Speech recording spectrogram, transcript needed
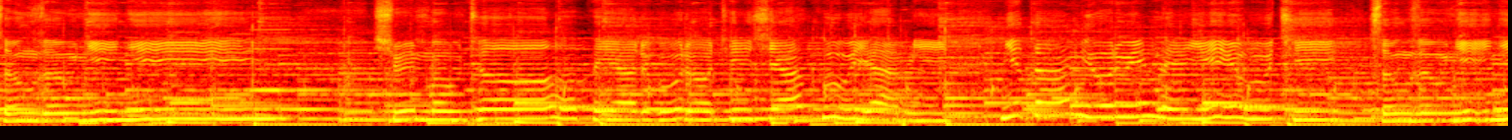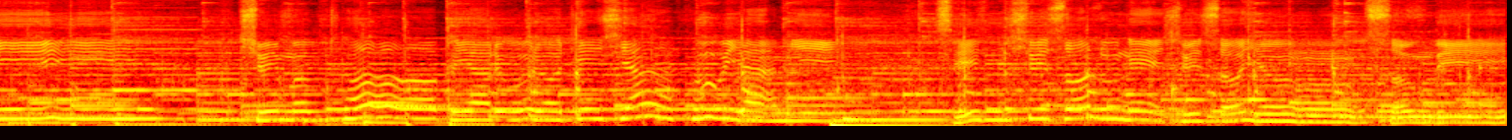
စုံစုံညီညီရွှေမုတ်ထောဖရာတကူတော်ထင်ရှားဖူးရမည်မြတ်သားမျိုးတွင်လည်းရင်ဦးချီစုံစုံညီညီရွှေမုတ်ထောဖရာတကူတော်ထင်ရှားဖူးရမည်စေဒီရွှေစောလူနဲ့ရွှေစောယုံစုံသည်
